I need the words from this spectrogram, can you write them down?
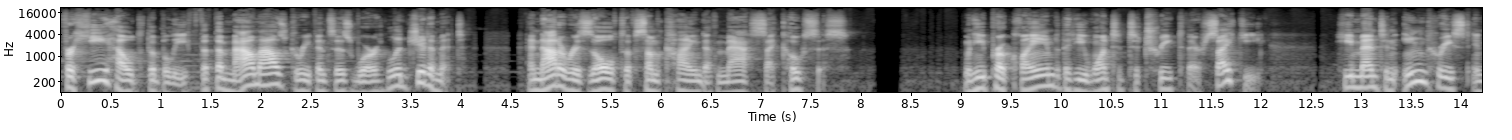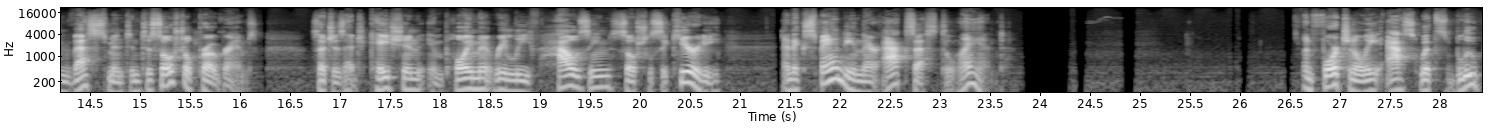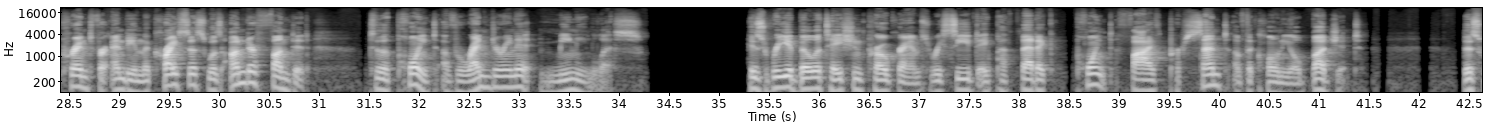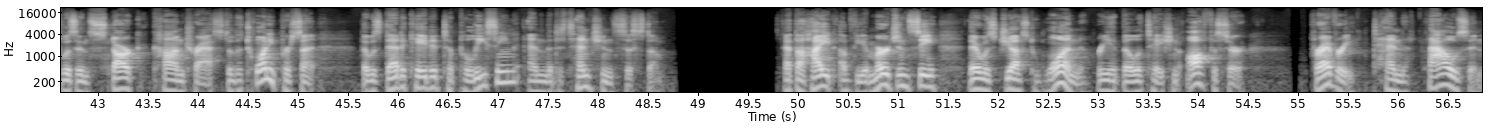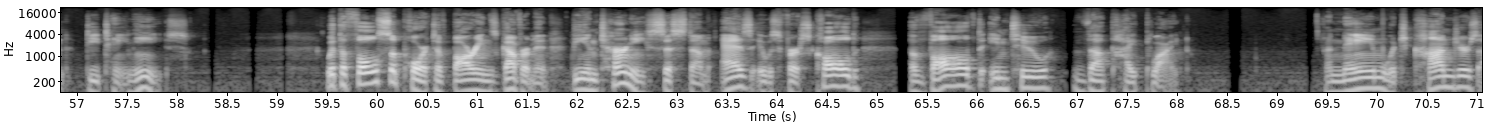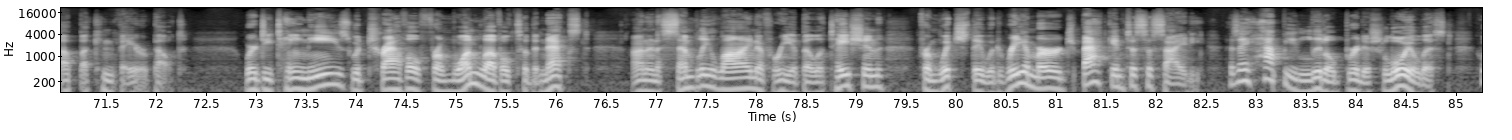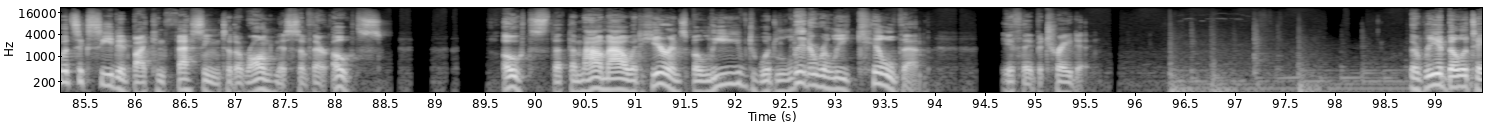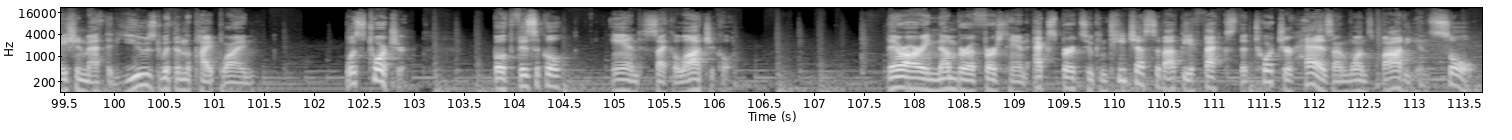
for he held the belief that the Mau Mau's grievances were legitimate and not a result of some kind of mass psychosis. When he proclaimed that he wanted to treat their psyche, he meant an increased investment into social programs, such as education, employment relief, housing, social security, and expanding their access to land. Unfortunately, Askwith's blueprint for ending the crisis was underfunded to the point of rendering it meaningless. His rehabilitation programs received a pathetic 0.5% of the colonial budget. This was in stark contrast to the 20% that was dedicated to policing and the detention system. At the height of the emergency, there was just one rehabilitation officer for every 10,000 detainees. With the full support of Baring's government, the internee system, as it was first called, evolved into the pipeline. A name which conjures up a conveyor belt, where detainees would travel from one level to the next on an assembly line of rehabilitation from which they would re-emerge back into society as a happy little British loyalist who had succeeded by confessing to the wrongness of their oaths. Oaths that the Mau Mau adherents believed would literally kill them if they betrayed it. The rehabilitation method used within the pipeline was torture, both physical and psychological. There are a number of first hand experts who can teach us about the effects that torture has on one's body and soul.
